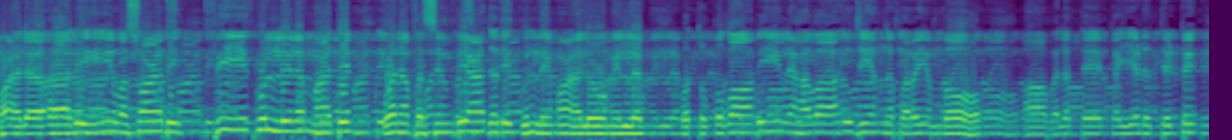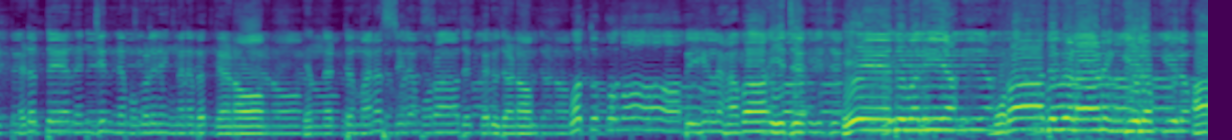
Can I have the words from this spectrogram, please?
وعلى آله وصحبه في كل لمحة ونفس بعدد كل معلوم لك وتقضى به الهوائج എന്ന് പറയുമ്പോ ആ വലത്തെ കൈയെടുത്തിട്ട് ഇടത്തെ നെഞ്ചിന്റെ മുകളിൽ ഇങ്ങനെ വെക്കണം എന്നിട്ട് മനസ്സിലെ മുറാദ് കരുതണം വത്തുഖ്ളാ ബിഹിൽ ഹവായിജ്. ഏത് വലിയ മുറാദുകളാണെങ്കിലും ആ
